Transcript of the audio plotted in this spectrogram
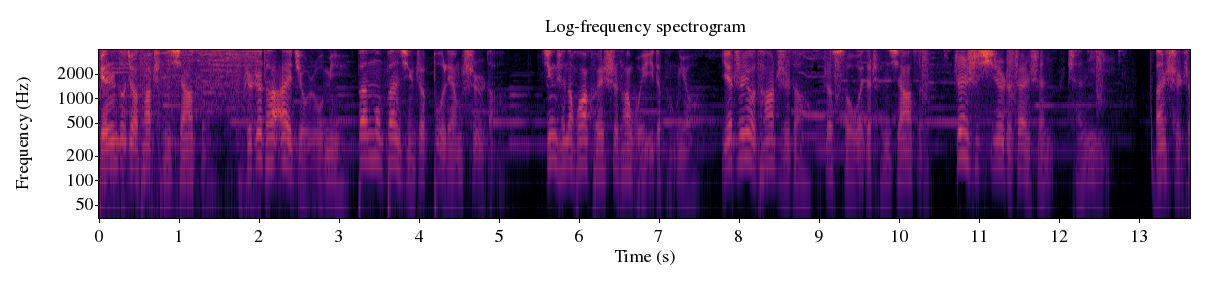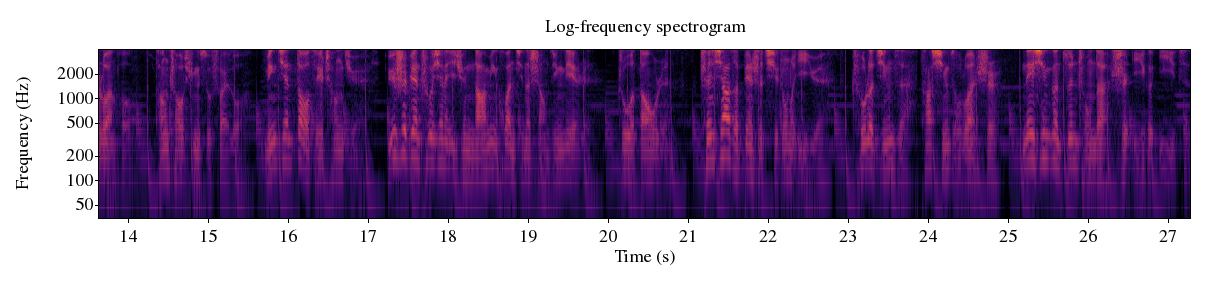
别人都叫他陈瞎子，只知他爱酒如命，半梦半醒这不良世道。京城的花魁是他唯一的朋友，也只有他知道，这所谓的陈瞎子，正是昔日的战神陈乙。安史之乱后，唐朝迅速衰落，民间盗贼猖獗，于是便出现了一群拿命换钱的赏金猎人——捉刀人。陈瞎子便是其中的一员。除了金子，他行走乱世，内心更尊崇的是一个义字。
